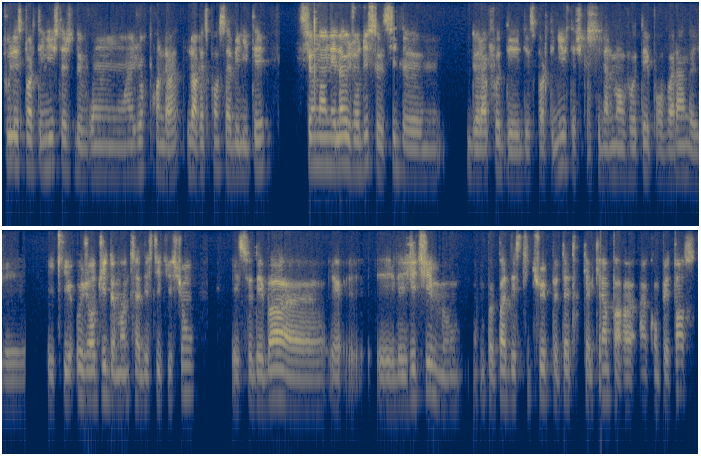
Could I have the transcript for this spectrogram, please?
tous les sportingistes devront un jour prendre leur, leur responsabilité. Si on en est là aujourd'hui, c'est aussi de, de la faute des, des sportingistes qui ont finalement voté pour Varane et, et qui aujourd'hui demandent sa destitution. Et ce débat euh, est, est légitime. On ne peut pas destituer peut-être quelqu'un par incompétence.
